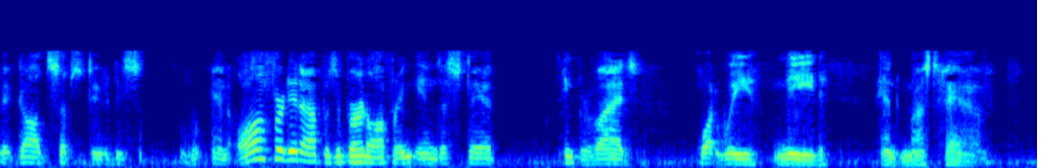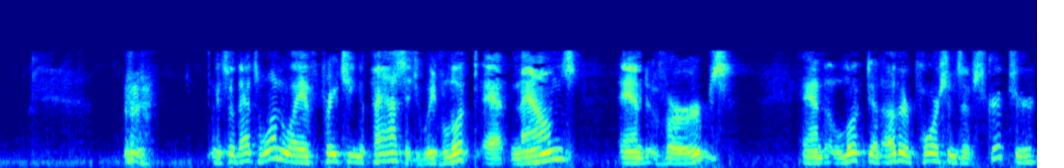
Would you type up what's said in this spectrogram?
that God substituted his and offered it up as a burnt offering in the stead. He provides what we need and must have. And so that's one way of preaching a passage. We've looked at nouns and verbs and looked at other portions of Scripture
